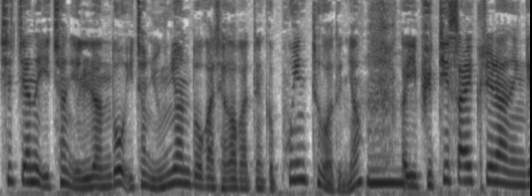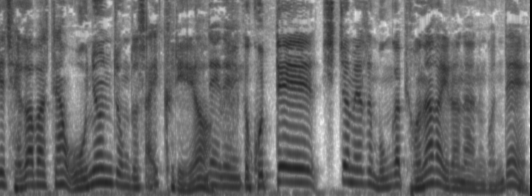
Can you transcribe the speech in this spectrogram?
실제는 2001년도, 2006년도가 제가 봤을 땐 그 포인트거든요. 음. 그러니까 이 뷰티 사이클이라는 게 제가 봤을 때 한 5년 정도 사이클이에요. 네네. 그러니까 그때 시점에서 뭔가 변화가 일어나는 건데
